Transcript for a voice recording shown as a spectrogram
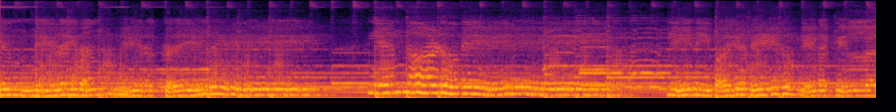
என் இறைவன் இருக்கையிலே என் நாடுமே இனி பயமேதும் எனக்கில்லை.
